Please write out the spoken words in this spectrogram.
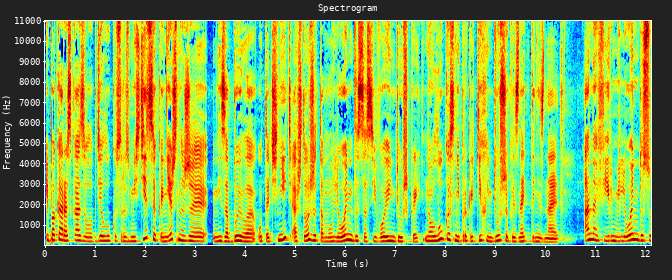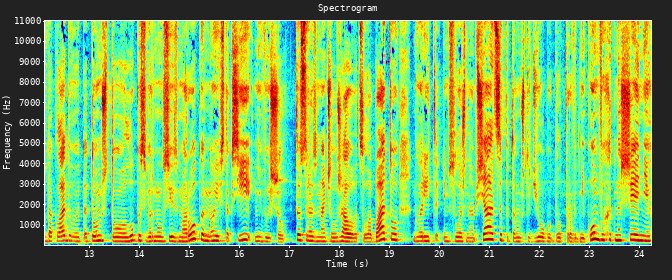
И пока рассказывала, где Лукас разместится, конечно же, не забыла уточнить, а что же там у Леонидаса с его индюшкой. Но Лукас ни про каких индюшек и знать-то не знает. А на фирме Леонидасу докладывают о том, что Лукас вернулся из Марокко, но из такси не вышел. Тот сразу начал жаловаться Лабату, говорит, им сложно общаться, потому что Диогу был проводником в их отношениях.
